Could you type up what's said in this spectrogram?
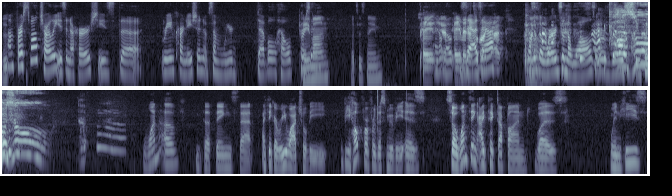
the um, first of all, Charlie isn't a her. She's the reincarnation of some weird devil hell person. Paimon, what's his name? Pay, I don't yeah, know, payment or Zaza? Like that. One of the words on the walls that were really stupid. One of the things that I think a rewatch will be be helpful for this movie is so one thing I picked up on was when he's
